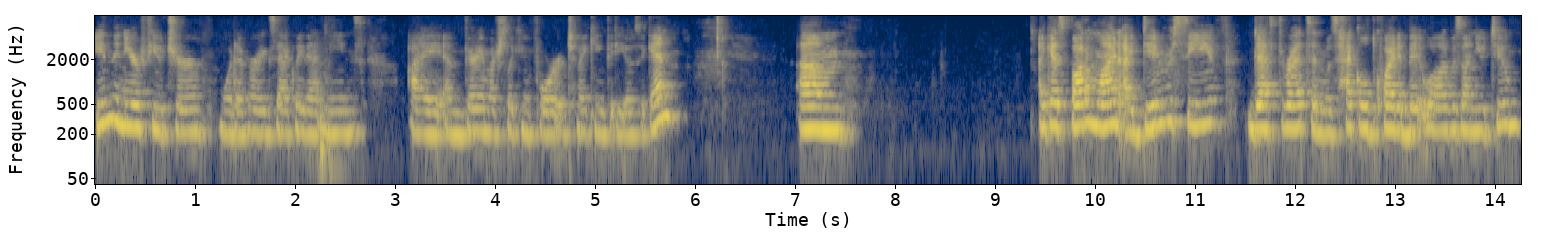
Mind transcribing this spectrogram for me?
in the near future, whatever exactly that means, I am very much looking forward to making videos again. Um, I guess bottom line, I did receive death threats and was heckled quite a bit while I was on YouTube,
